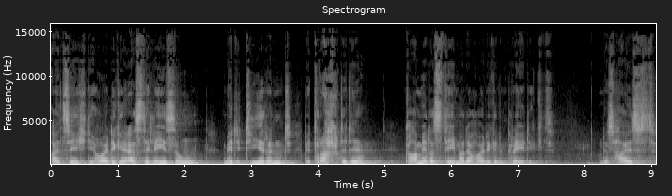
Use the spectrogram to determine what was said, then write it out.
Als ich die heutige erste Lesung meditierend betrachtete, kam mir das Thema der heutigen Predigt. Und es heißt,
